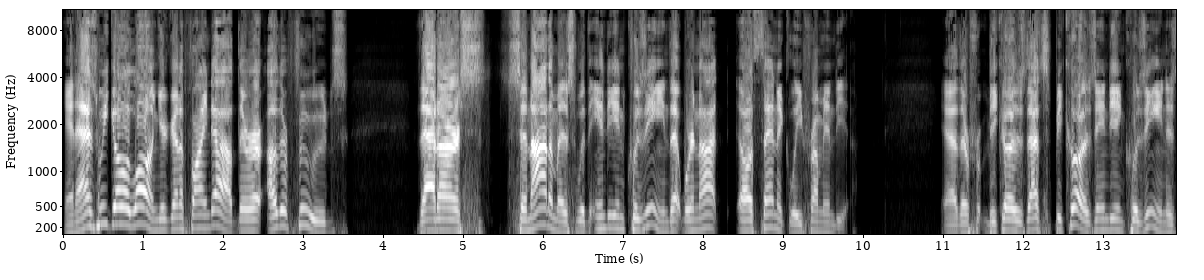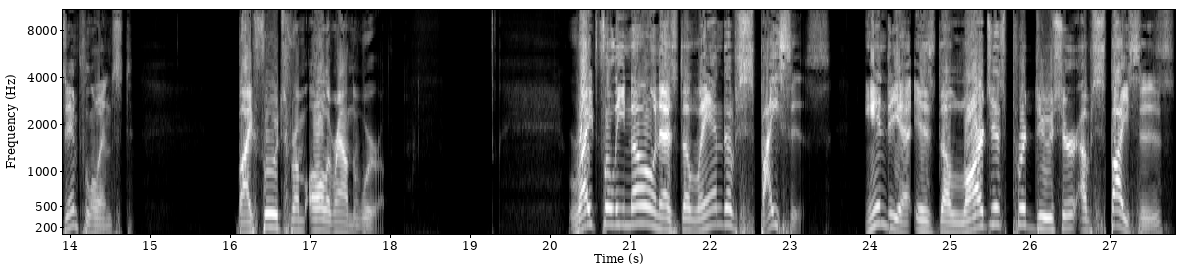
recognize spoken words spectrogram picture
And as we go along, you're going to find out there are other foods that are synonymous with Indian cuisine that were not authentically from India. Uh, they're because that's because Indian cuisine is influenced by foods from all around the world. Rightfully known as the land of spices, India is the largest producer of spices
